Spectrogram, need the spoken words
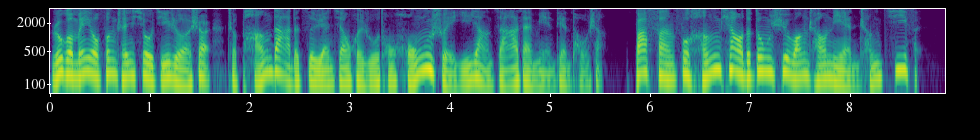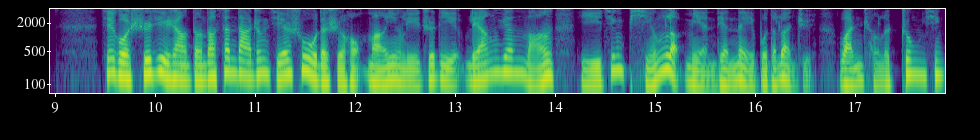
如果没有丰臣秀吉惹事儿，这庞大的资源将会如同洪水一样砸在缅甸头上，把反复横跳的东须王朝碾成齑粉。结果实际上，等到三大征结束的时候，莽应里之弟梁渊王已经平了缅甸内部的乱局，完成了中兴。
